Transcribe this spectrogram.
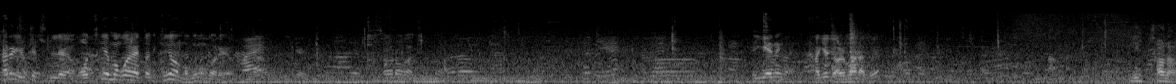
파를 이렇게 줄래요. 어떻게 먹어야 했더니 그냥 먹는 거래요. 썰어가지고. 얘는 가격이 얼마라고요? 2,000원.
